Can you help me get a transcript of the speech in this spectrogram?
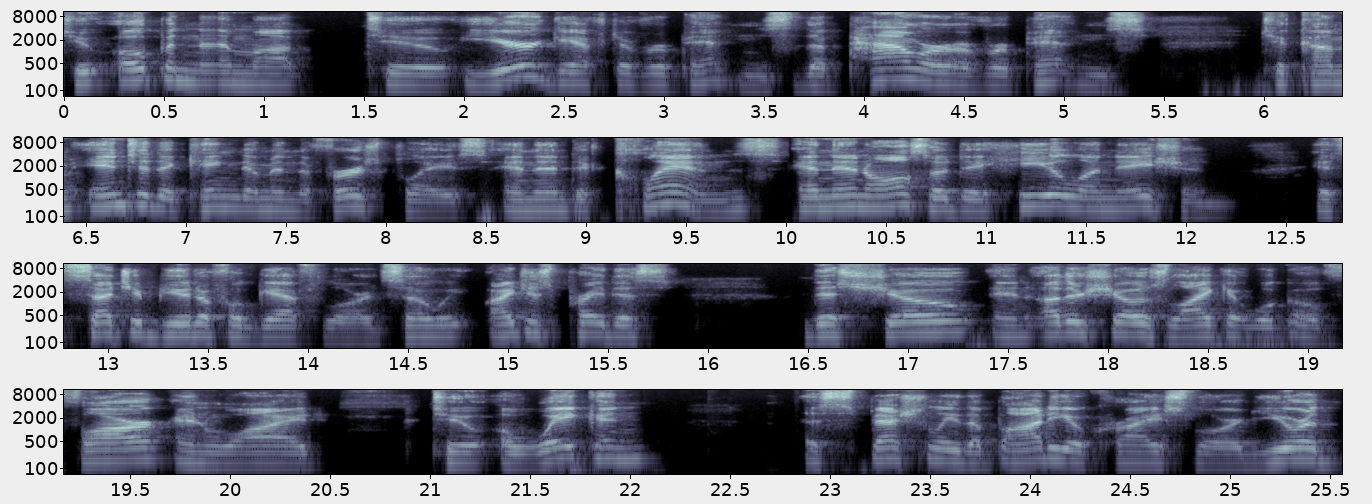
to open them up to your gift of repentance, the power of repentance to come into the kingdom in the first place and then to cleanse and then also to heal a nation. It's such a beautiful gift, Lord. So we, I just pray this this show and other shows like it will go far and wide to awaken especially the body of Christ, Lord. You're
